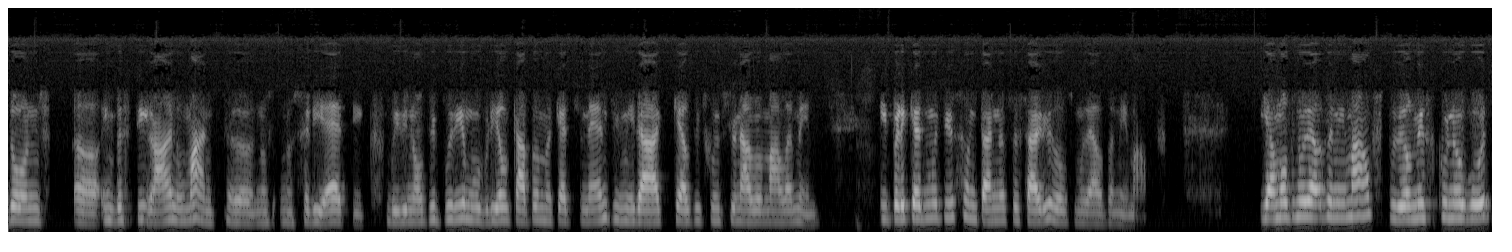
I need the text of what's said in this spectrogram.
doncs, eh, investigar en humans, eh, no, no seria ètic. Vull dir, no els hi podíem obrir el cap amb aquests nens i mirar què els hi funcionava malament. I per aquest motiu són tan necessaris els models animals. Hi ha molts models animals, potser el més conegut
